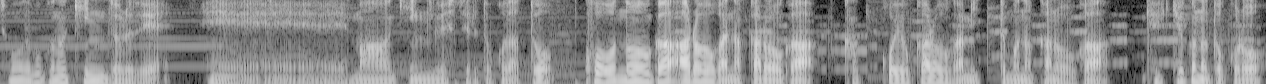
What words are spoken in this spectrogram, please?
ちょうど僕の Kindle で、えー、マーキングしてるとこだと、効能があろうがなかろうが、かっこよかろうがみっともなかろうが、結局のところ、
